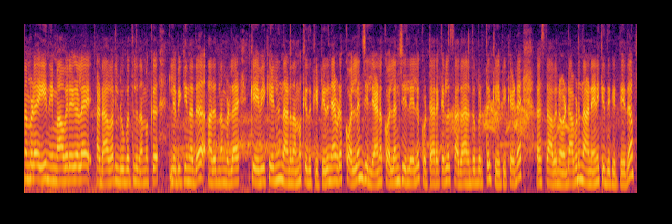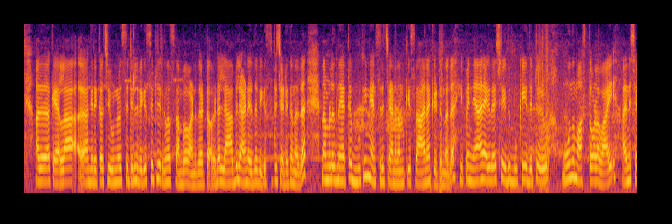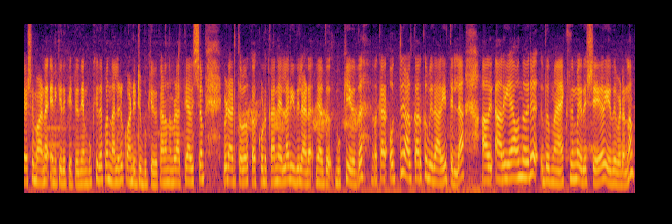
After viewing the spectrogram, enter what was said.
നമ്മുടെ ഈ നിമാവരകളെ കടാവർ രൂപത്തിൽ നമുക്ക് ലഭിക്കുന്നത് അത് നമ്മുടെ കെ വി കെയിൽ നിന്നാണ് നമുക്കിത് കിട്ടിയത്. ഞാൻ ഇവിടെ കൊല്ലം ജില്ലയാണ്. കൊല്ലം ജില്ലയിൽ കൊട്ടാരക്കരയിൽ സദാനന്ദപുരത്ത് കെ വി കെയുടെ സ്ഥാപനമുണ്ട്. അവിടെ നിന്നാണ് എനിക്കിത് കിട്ടിയത്. അത് കേരള അഗ്രികൾച്ചർ യൂണിവേഴ്സിറ്റിയിൽ വികസിപ്പിച്ചിരിക്കുന്ന സംഭവമാണ് കേട്ടോ. അവരുടെ ലാബിലാണ് ഇത് വികസിപ്പിച്ചെടുക്കുന്നത്. നമ്മൾ നേരത്തെ ബുക്കിംഗ് അനുസരിച്ചാണ് നമുക്ക് ഈ സാധനം കിട്ടുന്നത്. ഇപ്പം ഞാൻ ഏകദേശം ഇത് ബുക്ക് ചെയ്തിട്ട് ഒരു മൂന്ന് മാസത്തോളമായി. അതിന് ശേഷമാണ് എനിക്കിത് കിട്ടിയത്. ഞാൻ ബുക്ക് ചെയ്തപ്പോൾ നല്ലൊരു ക്വാണ്ടിറ്റി ബുക്ക് ചെയ്തു. കാരണം നമ്മുടെ അത്യാവശ്യം ഇവിടെ അടുത്തുള്ളവർക്ക് കൊടുക്കാൻ എല്ലാ രീതിയിലാണ് ഞാനത് ബുക്ക് ചെയ്തത്. ഒത്തിരി ആൾക്കാർക്കും ഇത് അറിയത്തില്ല അറിയാവുന്നവർ ഇത് മാക്സിമം ഇത് ഷെയർ ചെയ്ത് വിടണം.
